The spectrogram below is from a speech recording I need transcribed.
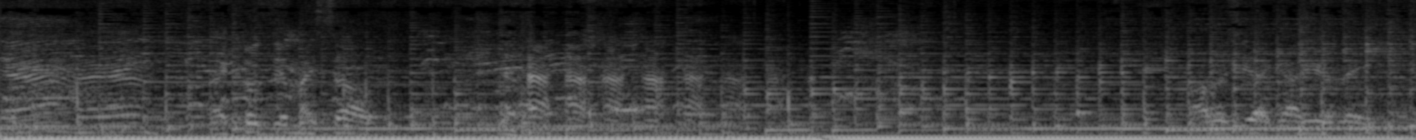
Yeah, I cooked it myself. technology I got here late.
